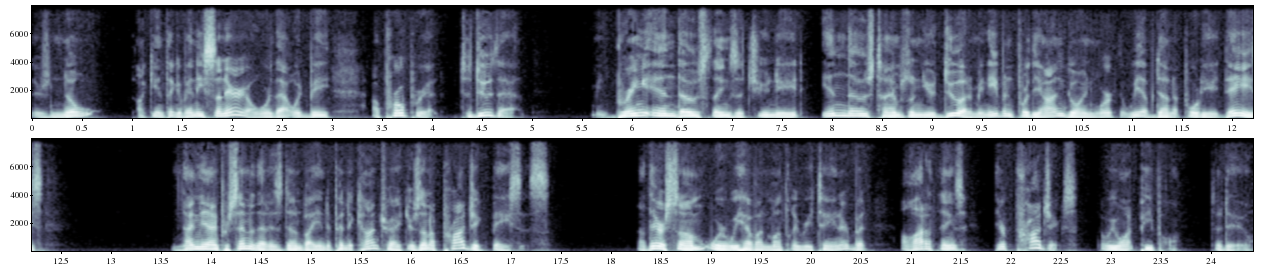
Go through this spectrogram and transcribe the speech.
there's no, I can't think of any scenario where that would be appropriate to do that. I mean, bring in those things that you need in those times when you do it. I mean, even for the ongoing work that we have done at 48 days, 99% of that is done by independent contractors on a project basis. Now, there are some where we have on monthly retainer, but a lot of things, they're projects that we want people to do.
